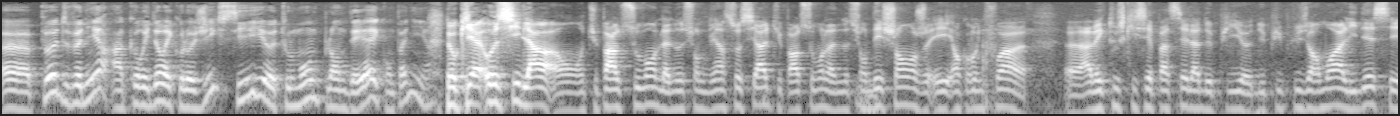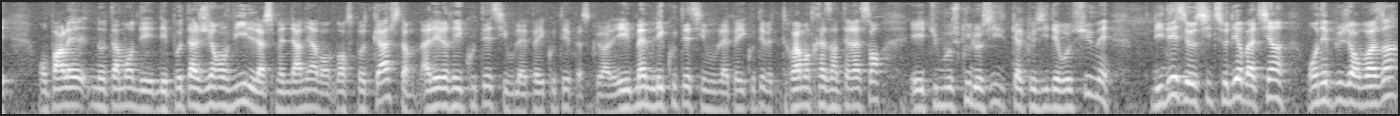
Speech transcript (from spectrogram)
euh, peut devenir un corridor écologique si euh, tout le monde plante des haies et compagnie. Hein. Donc il y a aussi là, tu parles souvent de la notion de lien social, tu parles souvent de la notion d'échange et encore une fois, euh, avec tout ce qui s'est passé là depuis, depuis plusieurs mois, l'idée c'est, on parlait notamment des, potagers en ville la semaine dernière dans, ce podcast, allez le réécouter si vous ne l'avez pas écouté, parce que, et même l'écouter si vous ne l'avez pas écouté, c'est vraiment très intéressant et tu bouscules aussi quelques idées reçues, mais L'idée, c'est aussi de se dire, bah tiens, on est plusieurs voisins,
